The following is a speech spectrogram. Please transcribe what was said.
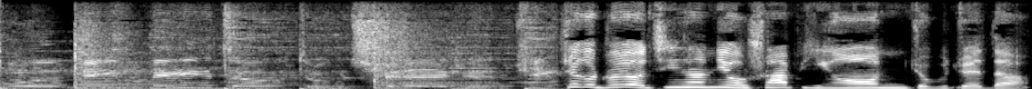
我明明都懂，却任凭。这个卓有清香，你有刷屏哦，你觉不觉得？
